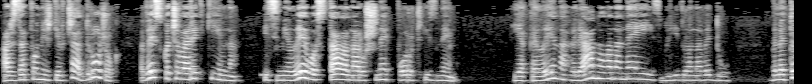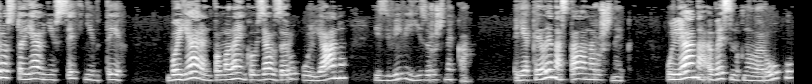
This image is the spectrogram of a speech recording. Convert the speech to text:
аж за поміж дівчат дружок вискочила Редьківна і сміливо стала на рушник поруч із ним. Якелина глянула на неї і зблідла на виду. Дмитро стояв ні всіх, ні в тих. Боярин помаленьку взяв за руку Ульяну і звів її з рушника. Якелина стала на рушник. Уляна висмикнула руку,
